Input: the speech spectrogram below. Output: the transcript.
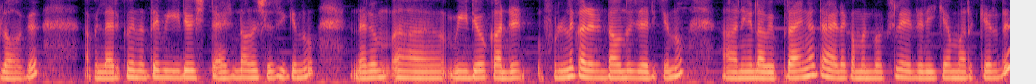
വ്ളോഗ്. അപ്പോൾ എല്ലാവർക്കും ഇന്നത്തെ വീഡിയോ ഇഷ്ടമായിട്ടുണ്ടാവുമെന്ന് വിശ്വസിക്കുന്നു. എന്നാലും വീഡിയോ കണ്ടി ഫുള്ള് കണ്ടിട്ടുണ്ടാവുമെന്ന് വിചാരിക്കുന്നു. നിങ്ങളുടെ അഭിപ്രായങ്ങൾ താഴെ കമന്റ് ബോക്സിൽ എഴുതിയിരിക്കാൻ മറക്കരുത്.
